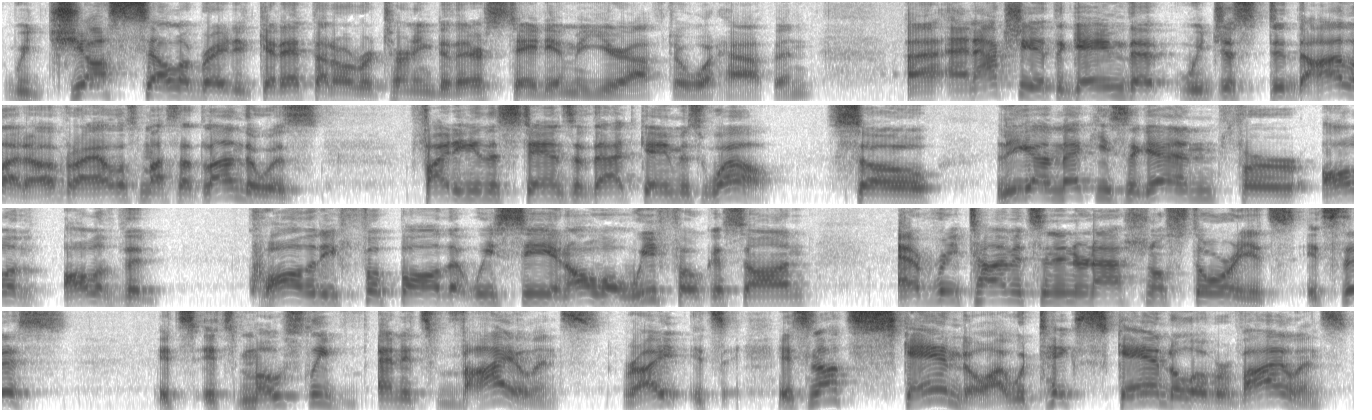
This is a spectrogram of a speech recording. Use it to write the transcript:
we just celebrated Querétaro returning to their stadium a year after what happened. Uh, and actually, at the game that we just did the highlight of, Rayados Mazatlán, there was fighting in the stands of that game as well. So, Liga MX, again, for all of, all of the quality football that we see and all what we focus on, every time it's an international story, it's, it's this. It's, it's mostly and it's violence, right? It's it's not scandal. I would take scandal over violence,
